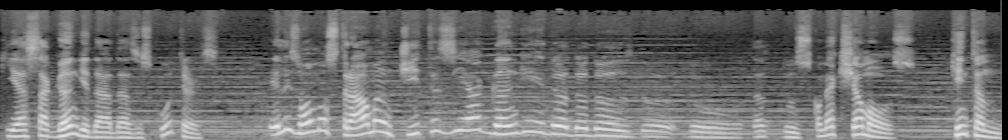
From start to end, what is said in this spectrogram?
que essa gangue da- das scooters, eles vão mostrar uma antítese à gangue do, do- do- do- dos. Como é que chamam os? Quinton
